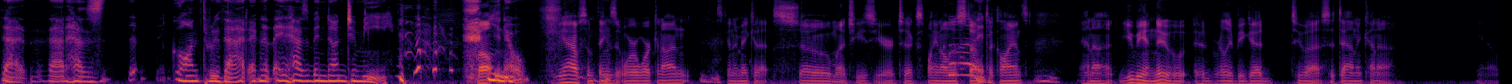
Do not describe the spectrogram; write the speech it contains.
that that has gone through that and it, it has been done to me Well, you know we have some things that we're working on that's going to make it so much easier to explain all this stuff to clients. Mm-hmm. And uh, you being new, it would really be good to uh, sit down and kind of, you know,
